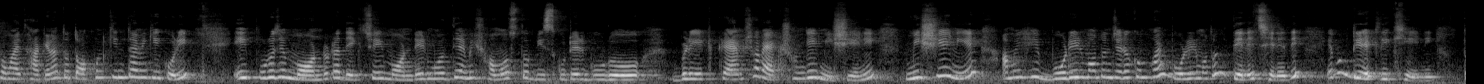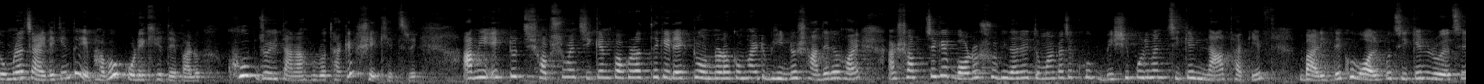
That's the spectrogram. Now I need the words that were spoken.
সময় থাকে না, তো তখন কিন্তু আমি কি করি, এই পুরো যে মন্ডটা দেখছ, এই মন্ডের মধ্যে আমি সমস্ত বিস্কুটের গুঁড়ো, ব্রেড, ক্র্যাম সব একসঙ্গেই মিশিয়ে নিই। মিশিয়ে নিয়ে আমি সেই বড়ির মতন যেরকম হয়, বড়ির মতন তেলে ছেড়ে দিই এবং ডিরেক্টলি খেয়ে নিই। তোমরা চাইলে কিন্তু এভাবেও করে খেতে পারো। খুব যদি তাড়াহুড়ো থাকে সেক্ষেত্রে। আমি একটু সবসময় চিকেন পকোড়ার থেকে এটা একটু অন্যরকম হয়, একটু ভিন্ন স্বাদেরও হয়। আর সবথেকে বড় সুবিধা যদি তোমার কাছে খুব বেশি পরিমাণ চিকেন না থাকে, বাড়িতে খুব অল্প চিকেন রয়েছে,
